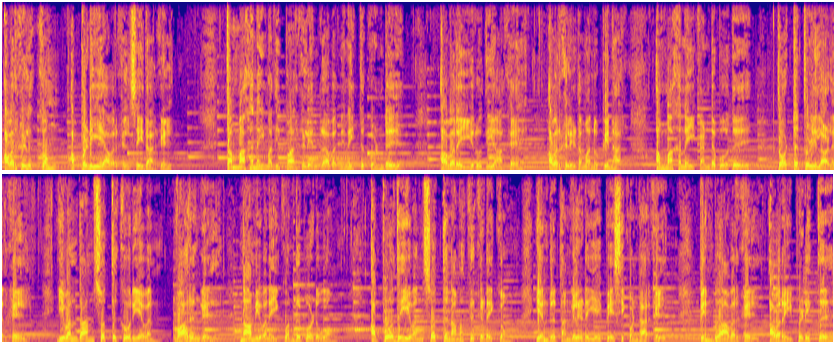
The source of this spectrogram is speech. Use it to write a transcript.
அவர்களுக்கும் அப்படியே அவர்கள் செய்தார்கள். தம் மகனை மதிப்பார்கள் என்று அவர் நினைத்துக்கொண்டு அவரை இறுதியாக அவர்களிடம் அனுப்பினார். அம்மகனை கண்டபோது தோட்ட தொழிலாளர்கள் இவன்தான் சொத்துக்கு உரியவன் வாருங்கள் நாம் இவனை கொன்று போடுவோம் அப்போது இவன் சொத்து நமக்கு கிடைக்கும் என்று தங்களிடையே பேசிக் கொண்டார்கள் பின்பு அவர்கள் அவரை பிடித்து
